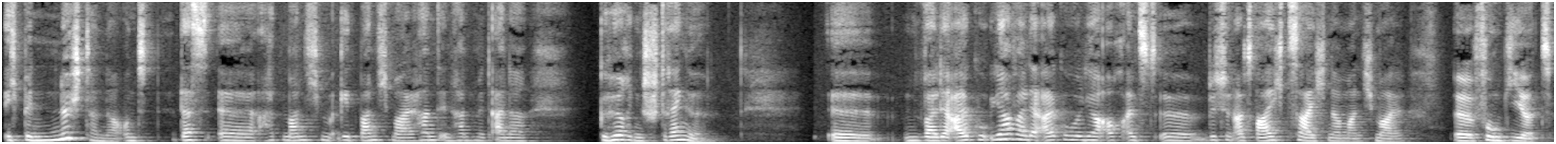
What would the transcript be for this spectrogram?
ich bin nüchterner und das äh, hat manchmal, geht manchmal Hand in Hand mit einer gehörigen Strenge. Äh, weil der Alkohol, ja, weil der Alkohol ja auch als äh, bisschen als Weichzeichner manchmal äh, fungiert.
